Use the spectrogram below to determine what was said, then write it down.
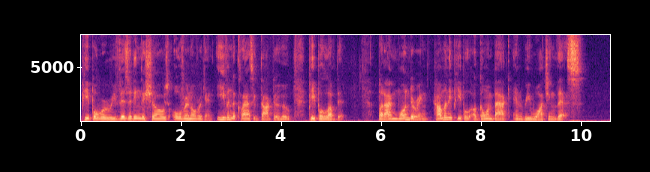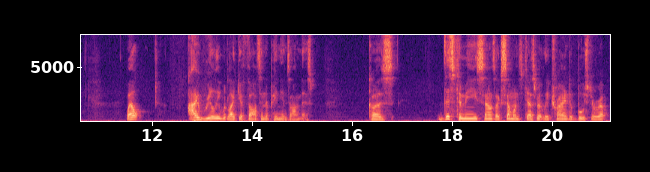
people were revisiting the shows over and over again. Even the classic Doctor Who, people loved it. But I'm wondering how many people are going back and rewatching this. Well, I really would like your thoughts and opinions on this. Because this to me sounds like someone's desperately trying to booster up,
